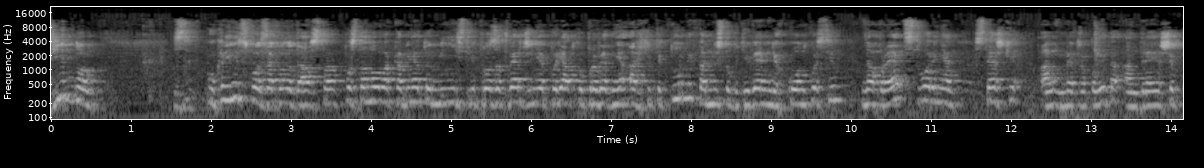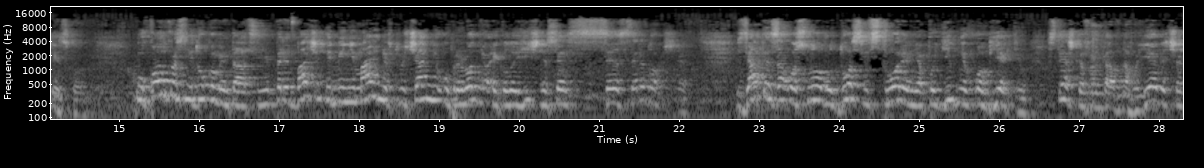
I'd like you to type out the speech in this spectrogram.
згідно з українського законодавства постанова Кабінету міністрів про затвердження порядку проведення архітектурних та містобудівельних конкурсів на проект створення стежки митрополита Андрея Шептицького. У конкурсній документації передбачити мінімальне втручання у природньо-екологічне се- се- середовище, взяти за основу досвід створення подібних об'єктів, стежка Франка в Нагоєвичах,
